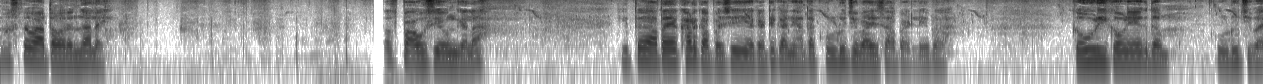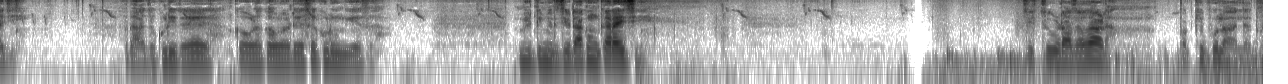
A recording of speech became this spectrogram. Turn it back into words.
मस्त वातावरण झालंय. आताच पाऊस येऊन गेला. इथं आता या खडकापाशी एका ठिकाणी आता कुरडूची भाजी सापडली बघा. कवळी कवळी एकदम कुरडूची भाजी. राजखुडी रे कवळं कवळं असं खुडून घ्यायचं मिठी मिरची टाकून करायची. चिचुडाचं झाड पक्की फुलं आल्यात.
